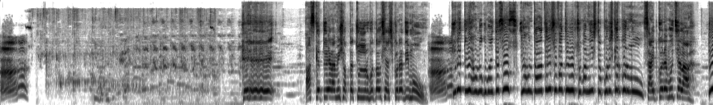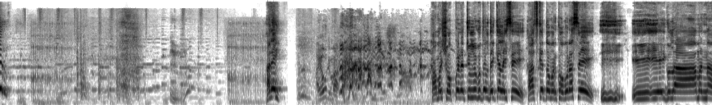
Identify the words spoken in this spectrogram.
হে হে হে হে। আজকে তুই আর আমি সপ্তাহ চুল্লুর বোতল শেষ করে দিমু। কিরে তুই এখনও ঘুমাইতেছস? এখন তাড়াতাড়ি সোফাতে উঠ সোফা নিচটা পরিষ্কার করমু। সাইড করে মুই চালা। তোর আরে। আমার সব কয়টা চুল্লুর বোতল দেখে লাইছে আজকে তো আমার খবর আছে এইগুলা আমার না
